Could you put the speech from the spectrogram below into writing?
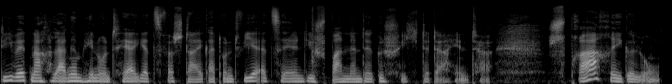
die wird nach langem Hin und Her jetzt versteigert und wir erzählen die spannende Geschichte dahinter. Sprachregelung.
